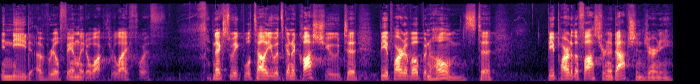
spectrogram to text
in need of real family to walk through life with. Next week, we'll tell you it's going to cost you to be a part of Open Homes, to be part of the foster and adoption journey.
